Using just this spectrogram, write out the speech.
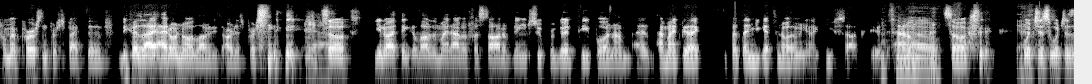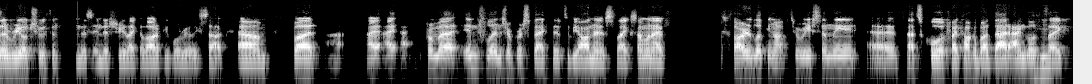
from a person perspective because I, I don't know a lot of these artists personally. Yeah. so, you know, I think a lot of them might have a facade of being super good people, and I'm I, I might be like, but then you get to know them and you're like, you suck, dude. Um, so, Yeah. which is which is a real truth in, this industry. Like a lot of people really suck. Um, but I, I, from a influencer perspective, to be honest, like someone I've started looking up to recently. Uh, that's cool if I talk about that angle. Mhm. It's like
